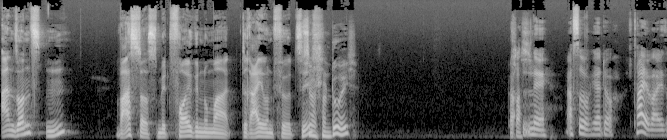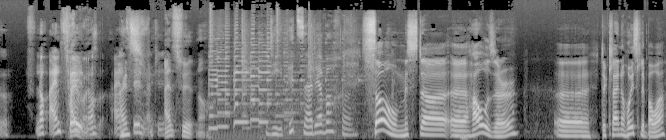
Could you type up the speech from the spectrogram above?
Ansonsten war's das mit Folge Nummer 43. Ist ja schon durch. Krass. Nee. Ach so, ja doch. Teilweise. Noch eins fehlt Teilweise. noch. Eins, Eins- fehlt natürlich. Eins fehlt noch. Die Pizza der Woche. So, Mr. Äh, Hauser, äh, der kleine Häuslebauer.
